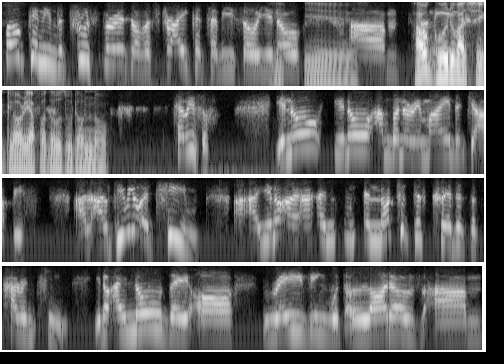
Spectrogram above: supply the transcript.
Spoken in the true spirit of a striker, Tabi. So you know. Yes. Um, How I good mean, was she, Gloria? For those who don't know. Thabiso, you know, you know, I'm going to remind Japi. I'll, I'll give you a team. I, you know, I, I, and, and not to discredit the current team. You know, I know they are raving with a lot of um,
